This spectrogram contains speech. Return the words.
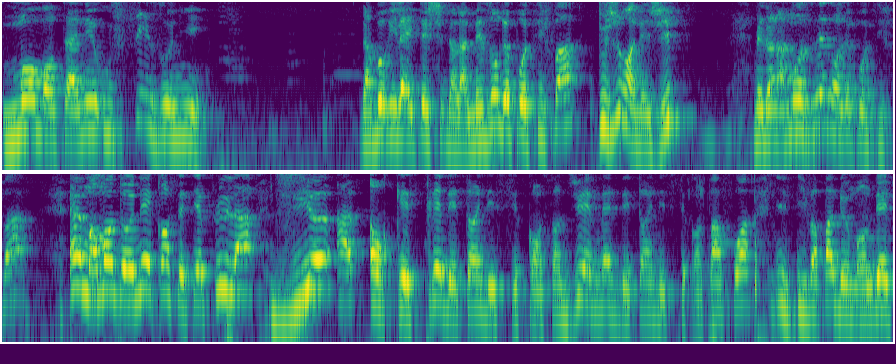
momentané ou saisonnier. D'abord, il a été dans la maison de Potiphar, toujours en Égypte, mais dans la maison de Potiphar, à un moment donné, quand c'était plus là, Dieu a orchestré des temps et des circonstances. Dieu maître des temps et des circonstances. Parfois, il ne va pas demander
